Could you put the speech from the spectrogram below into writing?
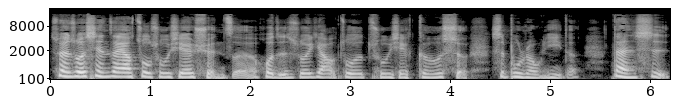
虽然说现在要做出一些选择，或者是说要做出一些割舍是不容易的，但是，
